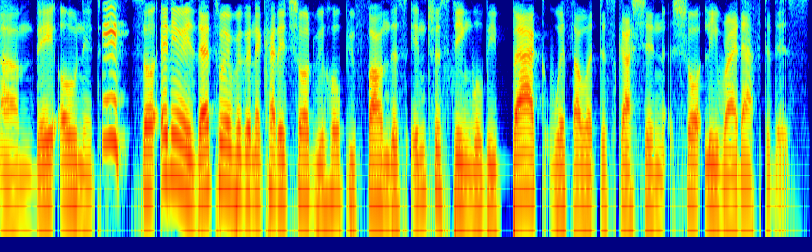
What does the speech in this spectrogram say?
Um, they own it. Hmm. so, anyways, that's where we're going to cut it short. We hope you found this interesting. We'll be back with our discussion shortly right after this.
